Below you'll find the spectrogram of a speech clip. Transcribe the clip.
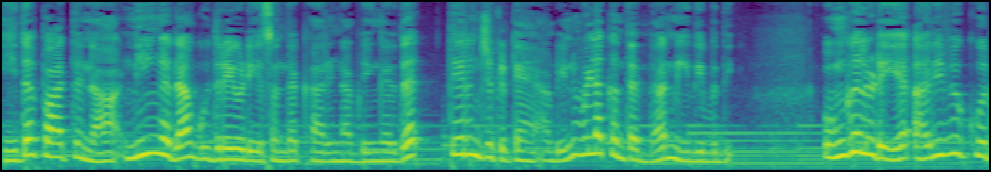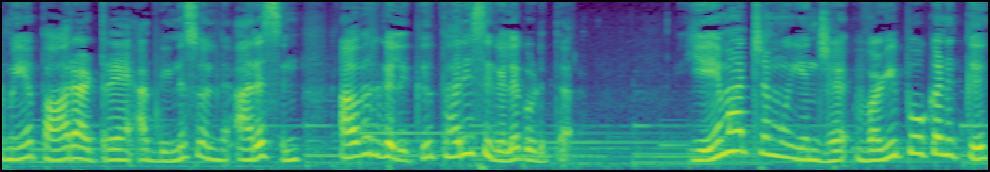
இதை பார்த்தனா நீங்கள் தான் குதிரையுடைய சொந்தக்காரன் அப்படிங்கிறத தெரிஞ்சுக்கிட்டேன் அப்படின்னு விளக்கம் தந்தார் நீதிபதி. உங்களுடைய அறிவு கூர்மையை பாராட்டுறேன் அப்படின்னு சொன்ன அரசன் அவர்களுக்கு பரிசுகளை கொடுத்தார். ஏமாற்ற முயன்ற வழிபோக்கனுக்கு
